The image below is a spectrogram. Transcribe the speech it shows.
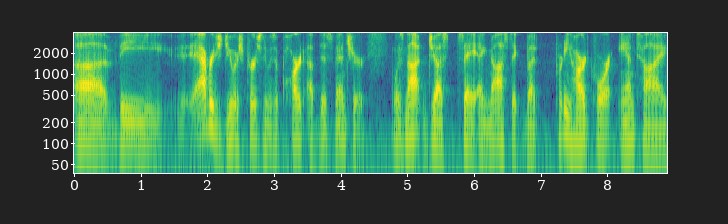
uh, the average Jewish person who was a part of this venture was not just, say, agnostic, but pretty hardcore anti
